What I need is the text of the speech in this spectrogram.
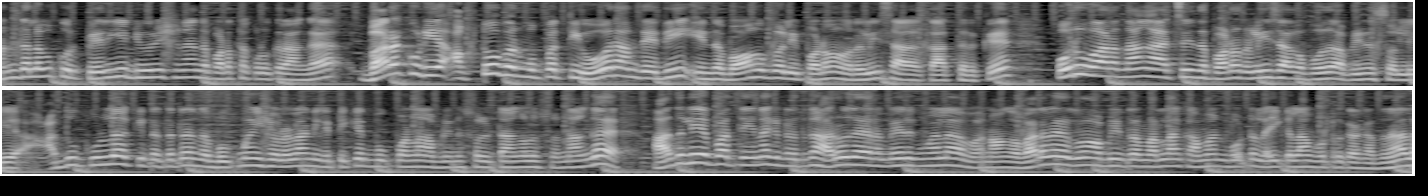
அந்த அளவுக்கு ஒரு பெரிய டியூரேஷனாக இந்த படத்தை கொடுக்குறாங்க. வரக்கூடிய அக்டோபர் முப்பத்தி ஓராம் தேதி இந்த பாகுபலி படம் ரிலீஸ் ஆக காத்திருக்கு. ஒரு வாரம் தாங்க ஆச்சு இந்த படம் ரிலீஸ் ஆக போகுது அப்படின்னு சொல்லி. அதுக்குள்ளே கிட்டத்தட்ட இந்த புக் மை ஷோலலாம் நீங்கள் டிக்கெட் புக் பண்ணலாம் அப்படின்னு சொல்லிட்டாங்கன்னு சொன்னாங்க. அதுலேயே பார்த்தீங்கன்னா கிட்டத்தட்ட அறுபதாயிரம் பேருக்கு மேலே நாங்கள் வரவேற்கிறோம். அப்படின்ற மாதிரிலாம் கமெண்ட் போட்டு லைக் எல்லாம் போட்டிருக்காங்க. அதனால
